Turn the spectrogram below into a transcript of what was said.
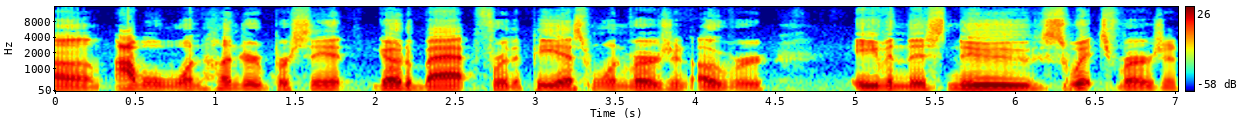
Um, I will 100% go to bat for the PS1 version over even this new Switch version.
